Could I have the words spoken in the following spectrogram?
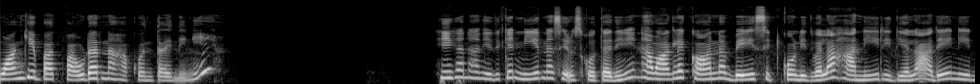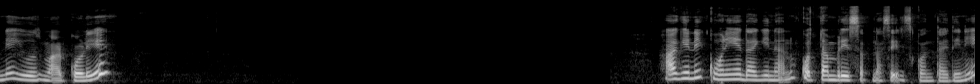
ವಾಂಗಿಬಾತ್ ಪೌಡರ್ನ ಹಾಕ್ಕೊತಾ ಇದ್ದೀನಿ. ಈಗ ನಾನು ಇದಕ್ಕೆ ನೀರನ್ನ ಸೇರಿಸ್ಕೊತಾ ಇದ್ದೀನಿ. ನಾವಾಗಲೇ ಕಾರ್ನ ಬೇಯಿಸಿಟ್ಕೊಂಡಿದ್ವಲ್ಲ ಆ ನೀರು ಇದೆಯಲ್ಲ, ಅದೇ ನೀರನ್ನೇ ಯೂಸ್ ಮಾಡ್ಕೊಳ್ಳಿ. ಹಾಗೆಯೇ ಕೊನೆಯದಾಗಿ ನಾನು ಕೊತ್ತಂಬರಿ ಸೊಪ್ಪನ್ನ ಸೇರಿಸ್ಕೊತಾ ಇದ್ದೀನಿ.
